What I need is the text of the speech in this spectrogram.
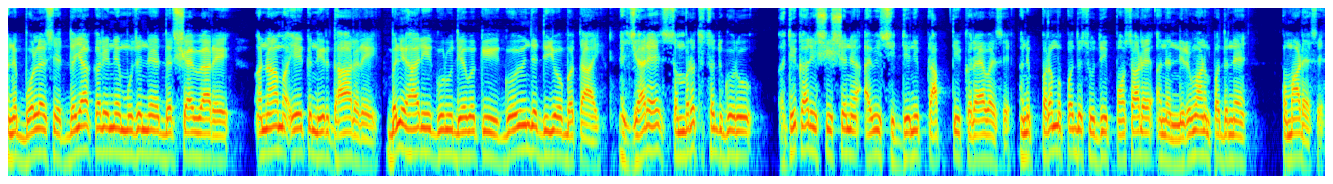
અને બોલે છે, દયા કરીને મુજને દર્શાવ્યા રે, અનામ એક નિર્ધાર રે. બલિહારી ગુરુ દેવકી ગોવિંદ દિયો બતાય. જ્યારે સમર્થ સદગુરુ અધિકારી શિષ્યને આવી સિદ્ધિની પ્રાપ્તિ કરાવે છે અને પરમ પદ સુધી પહોંચાડે અને નિર્વાણ પદને પમાડે છે.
